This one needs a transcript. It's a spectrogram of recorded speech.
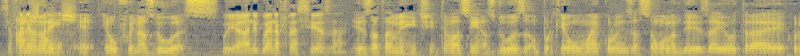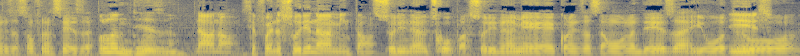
Você foi ah, nas não, não. três? É, Eu fui nas duas. Guiana e Guiana Francesa. Exatamente. Então, assim, as duas, porque uma é colonização holandesa e outra é colonização francesa. Holandesa. Não, não. Você foi no Suriname, então. Suriname, desculpa, Suriname é colonização holandesa e o outro. Isso.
